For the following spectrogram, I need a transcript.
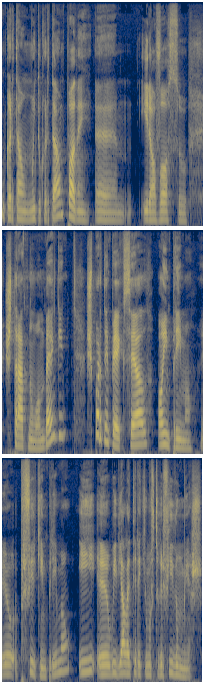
o cartão, muito cartão, podem uh, ir ao vosso extrato no home banking, exportem para Excel ou imprimam. Eu prefiro que imprimam e uh, o ideal é ter aqui uma fotografia de um mês.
